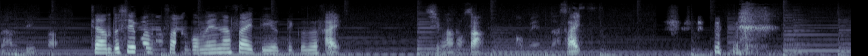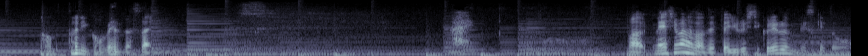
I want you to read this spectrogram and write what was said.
なんていうか、ちゃんと柴野さんごめんなさいって言ってください。島野さん、ごめんなさい。本当にごめんなさい。はい。まあね、島野さん絶対許してくれるんですけど、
